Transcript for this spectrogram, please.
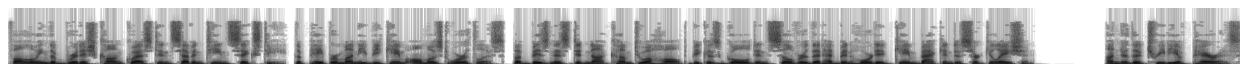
Following the British conquest in 1760, the paper money became almost worthless, but business did not come to a halt because gold and silver that had been hoarded came back into circulation. Under the Treaty of Paris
